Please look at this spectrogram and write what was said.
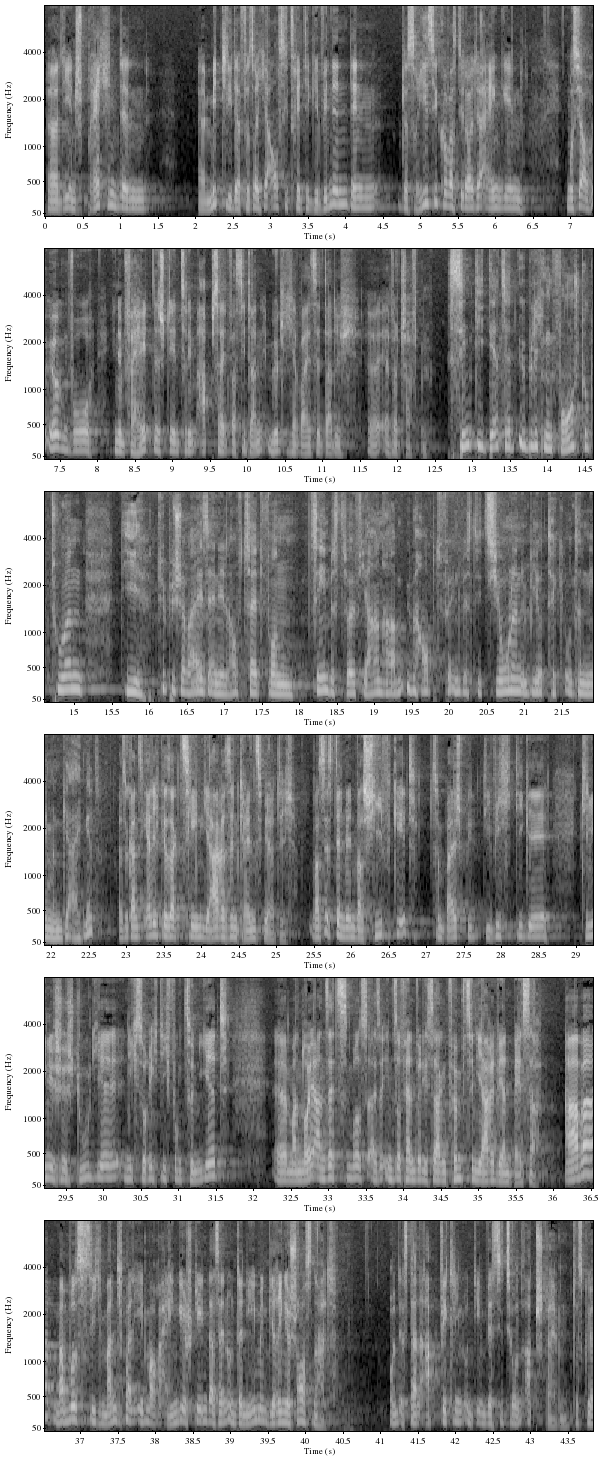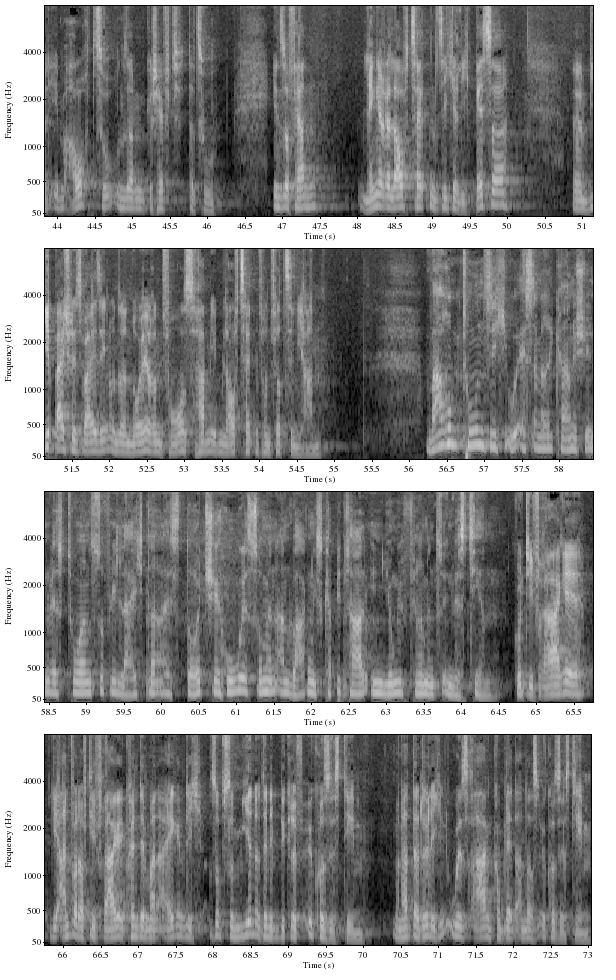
äh, die entsprechenden Mitglieder für solche Aufsichtsräte gewinnen, denn das Risiko, was die Leute eingehen, muss ja auch irgendwo in einem Verhältnis stehen zu dem Upside, was sie dann möglicherweise dadurch äh, erwirtschaften. Sind die derzeit üblichen Fondsstrukturen, die typischerweise eine Laufzeit von 10 bis 12 Jahren haben, überhaupt für Investitionen in Biotech-Unternehmen geeignet? Also ganz ehrlich gesagt, zehn Jahre sind grenzwertig. Was ist denn, wenn was schief geht? Zum Beispiel die wichtige klinische Studie nicht so richtig funktioniert, äh, man neu ansetzen muss. Also insofern würde ich sagen, 15 Jahre wären besser. Aber man muss sich manchmal eben auch eingestehen, dass ein Unternehmen geringe Chancen hat und es dann abwickeln und die Investitionen abschreiben. Das gehört eben auch zu unserem Geschäft dazu. Insofern längere Laufzeiten sicherlich besser. Äh, wir beispielsweise in unseren neueren Fonds haben eben Laufzeiten von 14 Jahren. Warum tun sich US-amerikanische Investoren so viel leichter als deutsche hohe Summen an Wagniskapital in junge Firmen zu investieren? Gut, die Frage, die Antwort auf die Frage könnte man eigentlich subsumieren unter dem Begriff Ökosystem. Man hat natürlich in den USA ein komplett anderes Ökosystem.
